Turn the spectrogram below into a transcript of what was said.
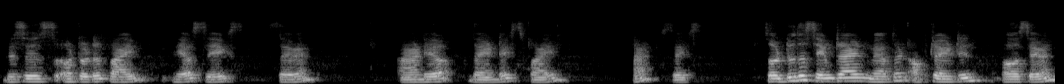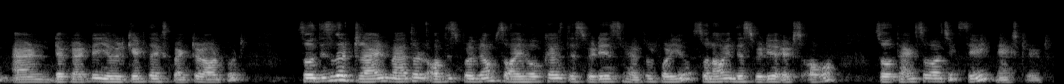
this is a total 5 here 6 7 and here the index 5 and 6 so do the same trial method after entering uh, 7 and definitely you will get the expected output. So this is the trial method of this program. So i hope guys this video is helpful for you. So now in this video it's over. So thanks for watching. See you next week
